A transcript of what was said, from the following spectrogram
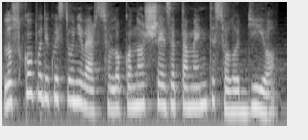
Lo scopo di questo universo lo conosce esattamente solo Dio,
